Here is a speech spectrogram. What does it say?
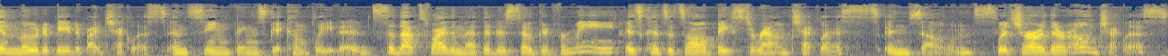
am motivated by checklists and seeing things get completed. So that's why the method is so good for me is cuz it's all based around checklists and zones, which are their own checklists.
